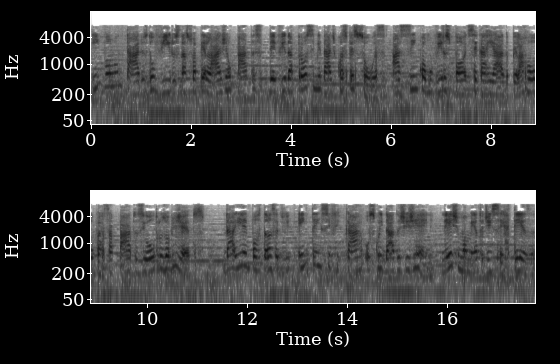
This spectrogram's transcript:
involuntários do vírus na sua pelagem ou patas, devido à proximidade com as pessoas. Assim como o vírus pode ser carreado pela roupa, sapatos e outros objetos. Daí a importância de intensificar os cuidados de higiene. Neste momento de incerteza,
